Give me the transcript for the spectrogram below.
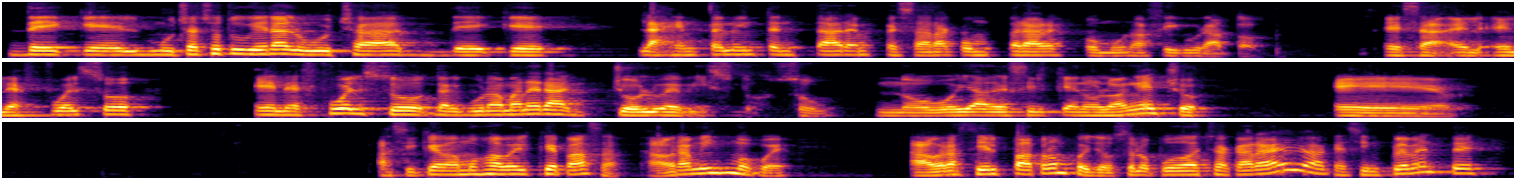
de que el muchacho tuviera lucha, de que la gente lo intentara empezar a comprar como una figura top. Esa, el, el esfuerzo, el esfuerzo, de alguna manera, yo lo he visto. no voy a decir que no lo han hecho. Eh, así que vamos a ver qué pasa. Ahora mismo, pues, ahora sí el patrón, pues yo se lo puedo achacar a ellos, a que simplemente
